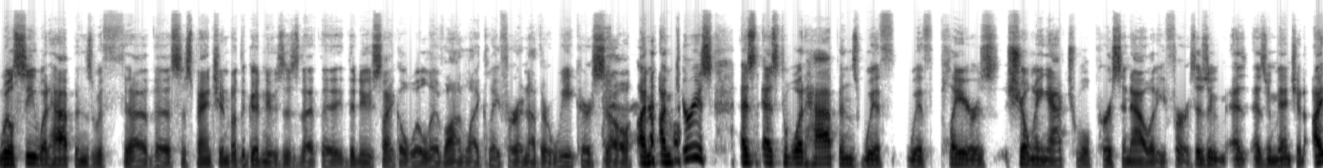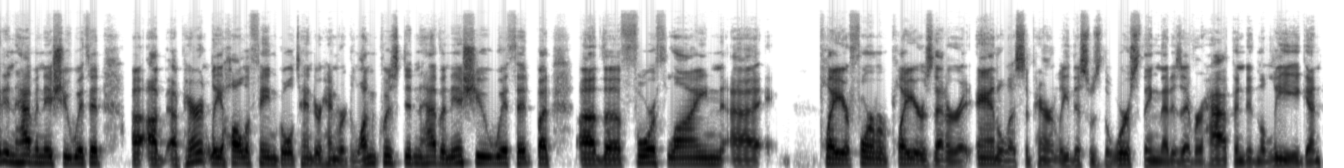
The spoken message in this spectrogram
we'll see what happens with uh, the suspension. But the good news is that the the news cycle will live on likely for another week or so. I'm I'm curious as as to what happens with with players showing actual personality first. As we as, as we mentioned, I didn't have an issue with it. Uh, apparently, Hall of Fame goaltender Henrik Lundqvist didn't have an issue with it, but uh, the fourth line uh, player, former players that are analysts. Apparently, this was the worst thing that has ever happened in the league, and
